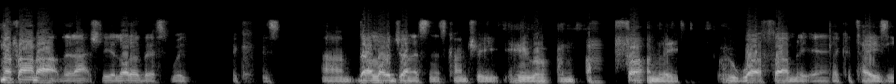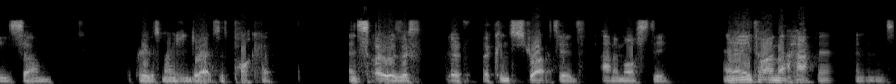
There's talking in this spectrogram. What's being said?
and I found out that actually a lot of this was because um, there are a lot of journalists in this country who um, are firmly, who were firmly in Cortese's, um, the previous managing director's pocket, and so it was a, a, constructed animosity. And any time that happens, and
